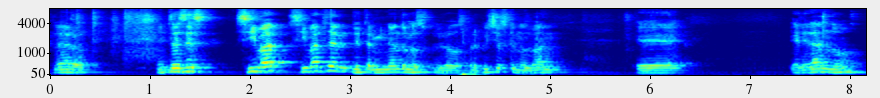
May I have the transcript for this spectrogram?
claro. Entonces, sí va, sí va ter- determinando los, los prejuicios que nos van eh, heredando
